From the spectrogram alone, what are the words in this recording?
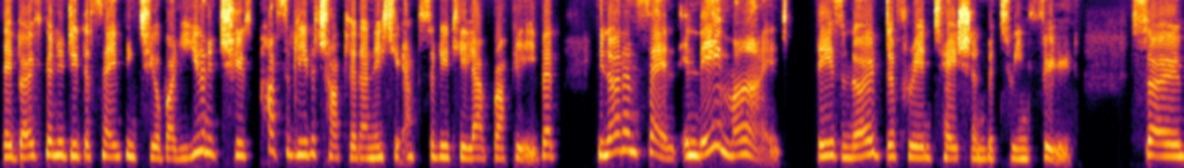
They're both going to do the same thing to your body. You're going to choose possibly the chocolate unless you absolutely love broccoli. But you know what I'm saying? In their mind, there's no differentiation between food. So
